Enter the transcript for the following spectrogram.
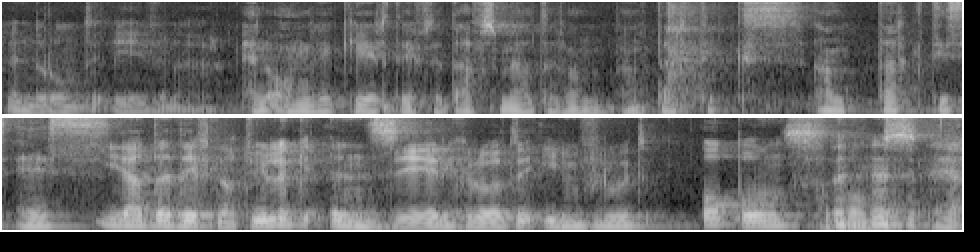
en rond de Evenaar. En omgekeerd heeft het afsmelten van Antarctisch, Antarctisch ijs Ja, dat heeft natuurlijk een zeer grote invloed op ons. op ons. Ja.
